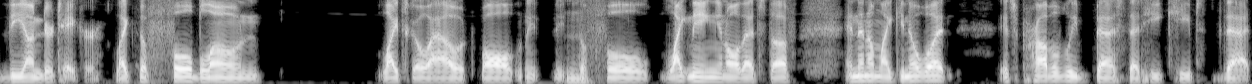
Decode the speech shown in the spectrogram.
the Undertaker, like the full blown lights go out, all the, the- Mm. the full lightning and all that stuff." And then I'm like, you know what? It's probably best that he keeps that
